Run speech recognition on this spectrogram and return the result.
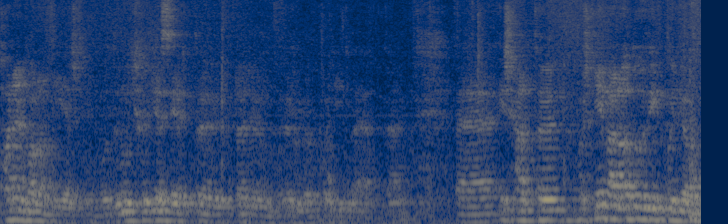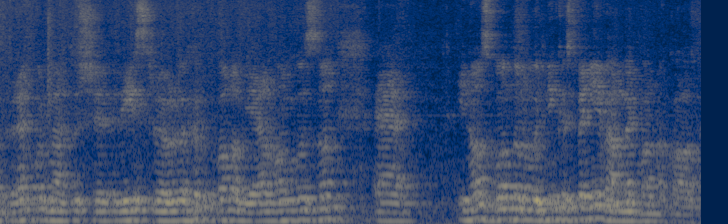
hanem valami ilyesmi módon. Úgyhogy ezért nagyon örülök, hogy itt lehettem. És hát most nyilván adódik, hogy a református részről valami elhangozzon. Én azt gondolom, hogy miközben nyilván megvannak a,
